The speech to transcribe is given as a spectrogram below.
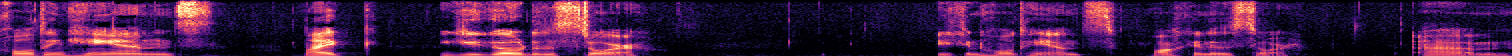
holding hands. Like you go to the store. You can hold hands, walk into the store. Um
